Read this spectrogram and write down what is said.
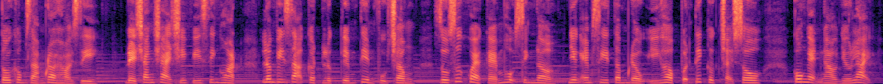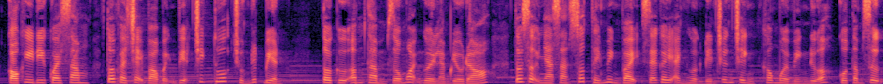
tôi không dám đòi hỏi gì. Để trang trải chi phí sinh hoạt, Lâm Vĩ Dạ cật lực kiếm tiền phụ chồng. Dù sức khỏe kém hộ sinh nở, nhưng MC tâm đầu ý hợp vẫn tích cực chạy show. Cô nghẹn ngào nhớ lại, có khi đi quay xong, tôi phải chạy vào bệnh viện trích thuốc chống đứt biển. Tôi cứ âm thầm giấu mọi người làm điều đó. Tôi sợ nhà sản xuất thấy mình vậy sẽ gây ảnh hưởng đến chương trình, không mời mình nữa, cô tâm sự.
